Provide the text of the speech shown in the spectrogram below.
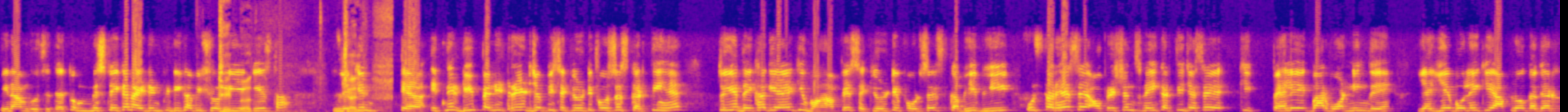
इनाम घोषित है। तो मिस्टेकन आइडेंटिटी का भी श्योरली ये केस था। लेकिन इतनी डीप पेनिट्रेट जब भी सिक्योरिटी फोर्सेस करती हैं तो ये देखा गया है कि वहाँ पे सिक्योरिटी फोर्सेस कभी भी उस तरह से ऑपरेशंस नहीं करती, जैसे कि पहले एक बार वार्निंग दें, या ये बोलें कि आप लोग अगर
